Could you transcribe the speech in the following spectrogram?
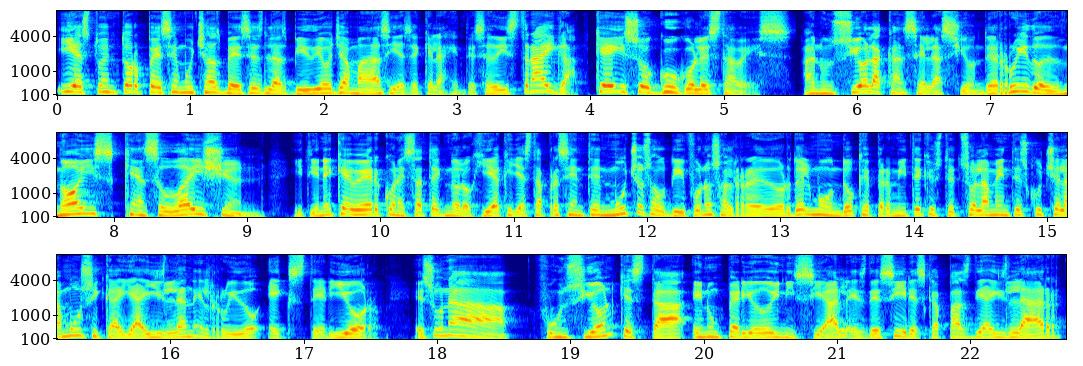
y esto entorpece muchas veces las videollamadas y hace que la gente se distraiga. ¿Qué hizo Google esta vez? Anunció la cancelación de ruido, el noise cancellation, y tiene que ver con esta tecnología que ya está presente en muchos audífonos alrededor del mundo que permite que usted solamente escuche la música y aíslan el ruido exterior. Es una función que está en un periodo inicial, es decir, es capaz de aislar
